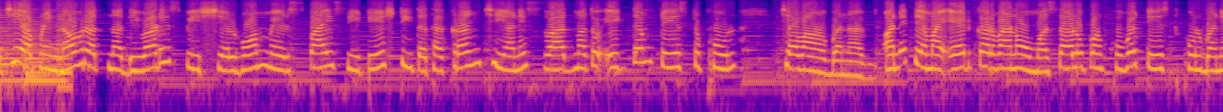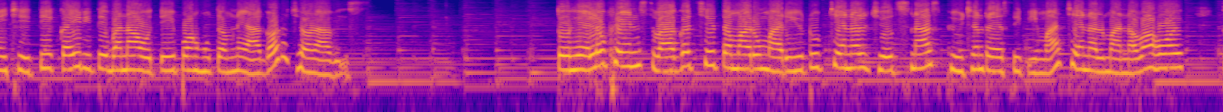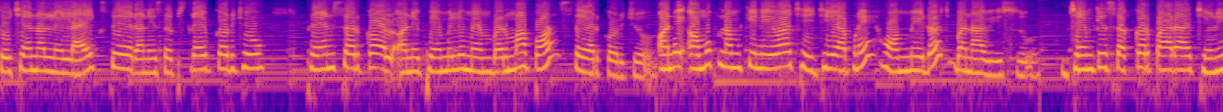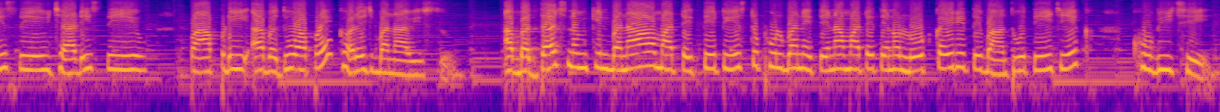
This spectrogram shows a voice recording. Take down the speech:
આજે આપણે Navratna Diwali special homemade spicy tasty તથા ક્રન્ચી અને સ્વાદમાં તો એકદમ ટેસ્ટફુલ ચવાણું બનાવ્યું. અને તેમાં એડ કરવાનો મસાલો પણ ખૂબ જ ટેસ્ટફુલ બને છે. તે કઈ રીતે બનાવો તે પણ હું તમને આગળ જણાવીશ. તો હેલો ફ્રેન્ડ સ્વાગત છે તમારું મારી યુટ્યુબ ચેનલ જ્યોત્સનાસ ફ્યુઝન રેસિપીમાં. ચેનલમાં નવા હોય તો ચેનલને લાઇક શેર અને સબસ્ક્રાઇબ કરજો. ફ્રેન્ડ સર્કલ અને ફેમિલી મેમ્બરમાં પણ શેર કરજો. અને અમુક નમકીન એવા છે જે આપણે હોમમેડ જ બનાવીશું. જેમ કે શક્કરપારા ઝીણી સેવ જાડી સેવ પાપડી, આ બધું આપણે ઘરે જ બનાવીશું. આ બધા જ નમકીન બનાવવા માટે તે ટેસ્ટફુલ બને તેના માટે તેનો લોટ કઈ રીતે બાંધવો તે જ એક ખૂબી છે.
